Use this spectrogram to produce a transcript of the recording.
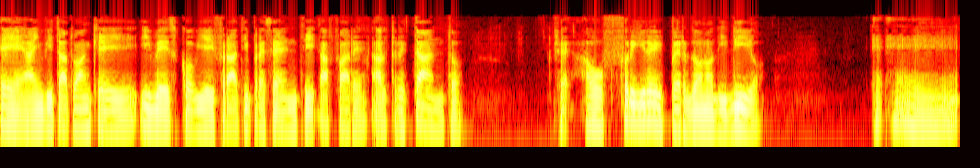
e ha invitato anche i, i vescovi e i frati presenti a fare altrettanto, cioè a offrire il perdono di Dio. E, e,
